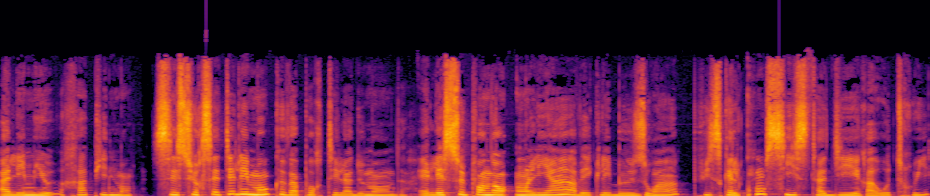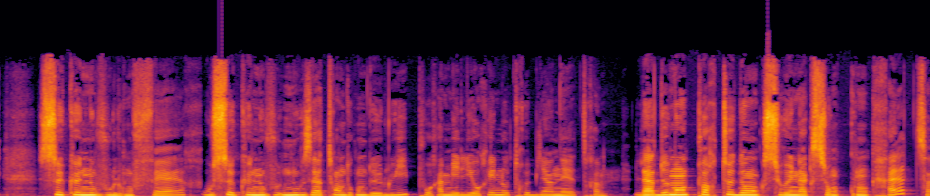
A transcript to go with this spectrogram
aller mieux rapidement. C'est sur cet élément que va porter la demande. Elle est cependant en lien avec les besoins puisqu'elle consiste à dire à autrui ce que nous voulons faire ou ce que nous, nous attendons de lui pour améliorer notre bien-être. La demande porte donc sur une action concrète,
